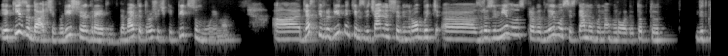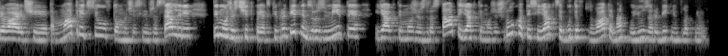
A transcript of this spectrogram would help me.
Які задачі вирішує грейдинг? Давайте трошечки підсумуємо. Для співробітників, звичайно, що він робить е, зрозумілу, справедливу систему винагороди, тобто. Відкриваючи там матрицю, в тому числі вже селері, ти можеш чітко, як співробітник, зрозуміти, як ти можеш зростати, як ти можеш рухатись, і як це буде впливати на твою заробітню платню.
